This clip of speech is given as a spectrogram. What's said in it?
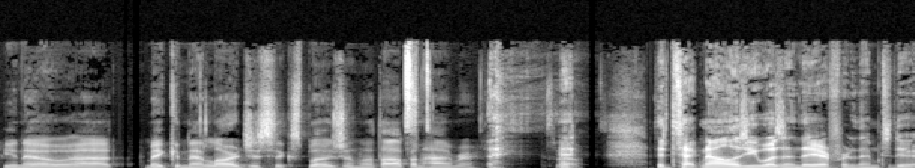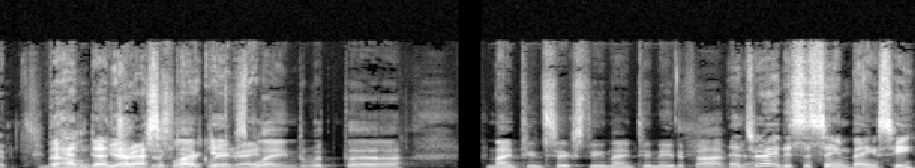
you know, uh, making the largest explosion with Oppenheimer. So. the technology wasn't there for them to do it. They no, hadn't done yeah, Jurassic just Park like we yet, explained right? with uh, 1960, 1985. That's yeah. right. It's the same thing. See,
